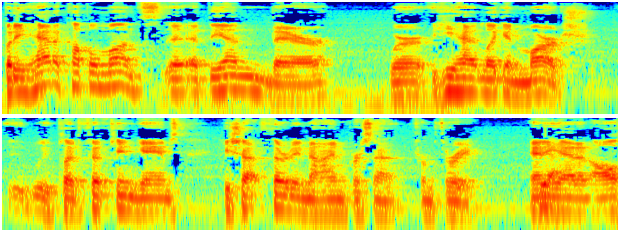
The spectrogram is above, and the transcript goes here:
but he had a couple months at the end there where he had, like in March, we played 15 games, he shot 39% from three. And yeah. he had an all,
